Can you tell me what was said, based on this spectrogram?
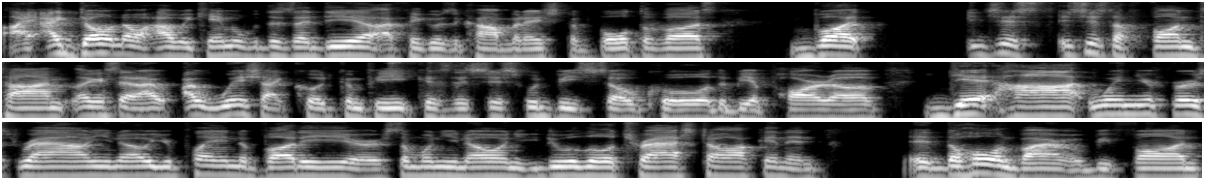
I, I don't know how we came up with this idea. I think it was a combination of both of us, but it just it's just a fun time. Like I said, I, I wish I could compete because this just would be so cool to be a part of. Get hot, win your first round. You know, you're playing the buddy or someone you know, and you do a little trash talking, and it, the whole environment would be fun.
